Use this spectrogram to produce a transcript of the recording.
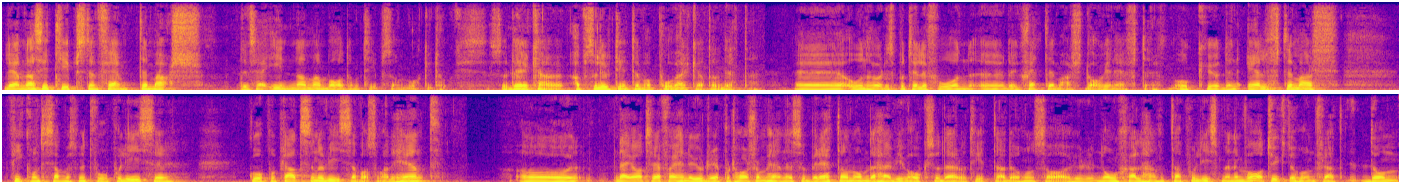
lämnade sitt tips den 5 mars. Det vill säga innan man bad om tips om walkie-talkies. Så det kan absolut inte vara påverkat av detta. Eh, hon hördes på telefon eh, den 6 mars, dagen efter. Och eh, den 11 mars fick hon tillsammans med två poliser gå på platsen och visa vad som hade hänt. Och när jag träffade henne och gjorde reportage om henne så berättade hon om det här. Vi var också där och tittade och hon sa hur nonchalanta polismännen var tyckte hon. För att de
